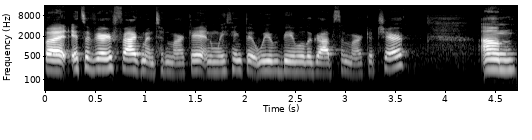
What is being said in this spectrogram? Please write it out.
but it's a very fragmented market, and we think that we would be able to grab some market share. Um,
